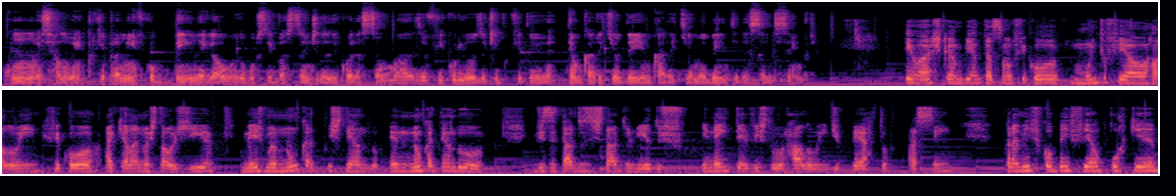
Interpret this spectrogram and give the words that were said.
com esse Halloween, porque para mim ficou bem legal, eu gostei bastante da decoração, mas eu fiquei curioso aqui, porque tem um cara que odeia e um cara que ama, é bem interessante sempre. Eu acho que a ambientação ficou muito fiel ao Halloween, ficou aquela nostalgia, mesmo eu nunca estendo, eu nunca tendo visitado os Estados Unidos e nem ter visto o Halloween de perto, assim, para mim ficou bem fiel porque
